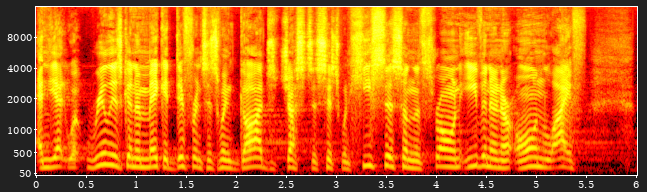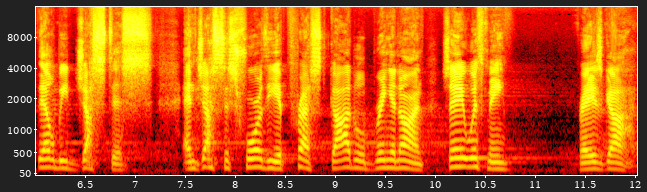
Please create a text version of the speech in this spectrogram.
And yet, what really is going to make a difference is when God's justice sits, when He sits on the throne, even in our own life, there'll be justice and justice for the oppressed. God will bring it on. Say it with me. Praise God.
